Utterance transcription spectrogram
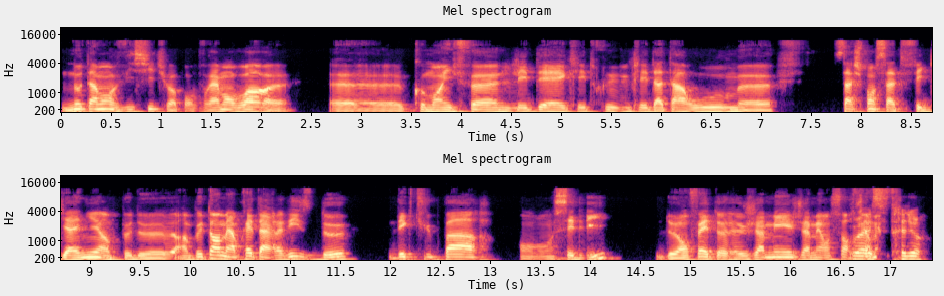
notamment VC, tu vois, pour vraiment voir euh, comment ils fun, les decks, les trucs, les data rooms, euh, ça, je pense, ça te fait gagner un peu de, un peu de temps. Mais après, tu as le risque de, dès que tu pars en CDI, de en fait euh, jamais, jamais en sortir. ouais, c'est très dur.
